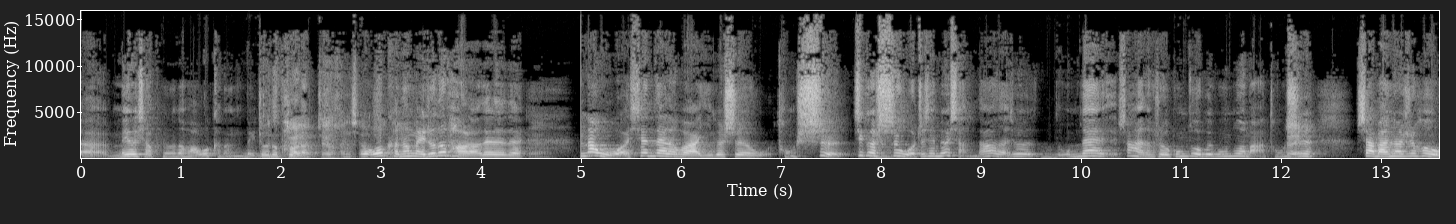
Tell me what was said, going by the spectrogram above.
呃没有小朋友的话，我可能每周都跑了。这个很像我我可能每周都跑了，对对对。对，那我现在的话，一个是同事，这个是我之前没有想到的，就是我们在上海的时候，工作归工作嘛，同事下班了之后，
